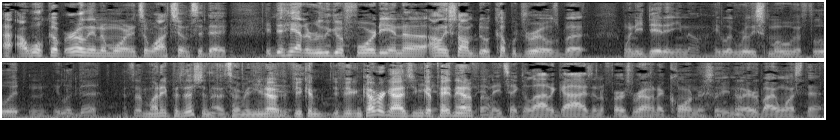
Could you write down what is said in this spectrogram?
I woke up early in the morning to watch him today. He did. He had a really good 40, and uh, I only saw him do a couple drills, but when he did it, you know, he looked really smooth and fluid, and he looked good. It's a money position, though. So I mean, you it know, is. if you can if you can cover guys, you can yeah. get paid in the NFL. And they take a lot of guys in the first round at corner, so you know everybody wants that.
